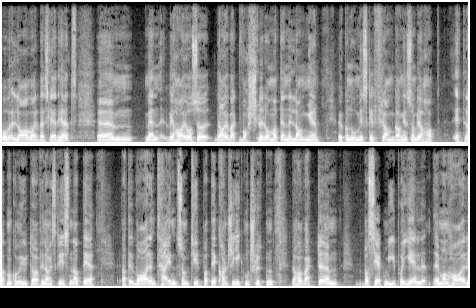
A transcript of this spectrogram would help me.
og lav arbeidsledighet. Um, men har også, det har jo vært varsler om at denne lange økonomiske framgangen som vi har hatt etter at man kom ut av finanskrisen, at det at det var en tegn som tyder på at det kanskje gikk mot slutten. Det har vært eh, basert mye på gjeld. Eh, man har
